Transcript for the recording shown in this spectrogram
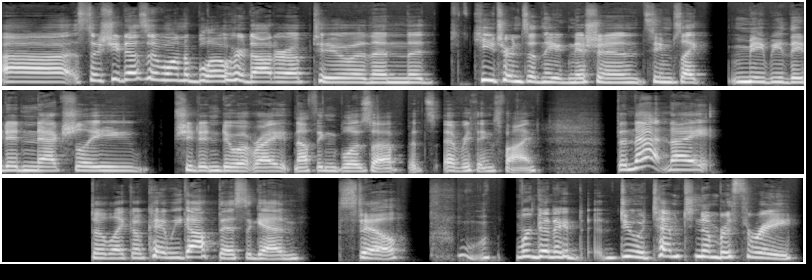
Uh, so she doesn't want to blow her daughter up too, and then the key turns in the ignition. And it seems like maybe they didn't actually. She didn't do it right. Nothing blows up. It's everything's fine. Then that night, they're like, "Okay, we got this again. Still, we're gonna do attempt number three.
